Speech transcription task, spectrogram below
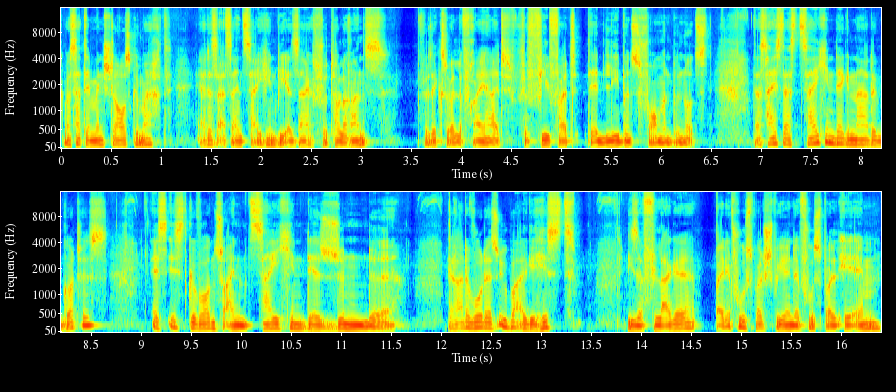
Was hat der Mensch daraus gemacht? Er hat es als ein Zeichen, wie er sagt, für Toleranz, für sexuelle Freiheit, für Vielfalt der Lebensformen benutzt. Das heißt, das Zeichen der Gnade Gottes, es ist geworden zu einem Zeichen der Sünde. Gerade wurde es überall gehisst, diese Flagge bei den Fußballspielen der Fußball-EM.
